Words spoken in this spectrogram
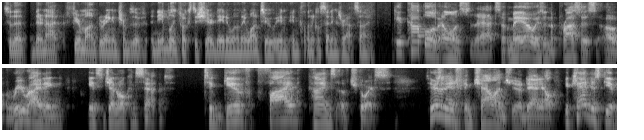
so that they're not fear-mongering in terms of enabling folks to share data when they want to in, in clinical settings or outside a couple of elements to that so mayo is in the process of rewriting its general consent to give five kinds of choice here's an interesting challenge, you know, Daniel. You can't just give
